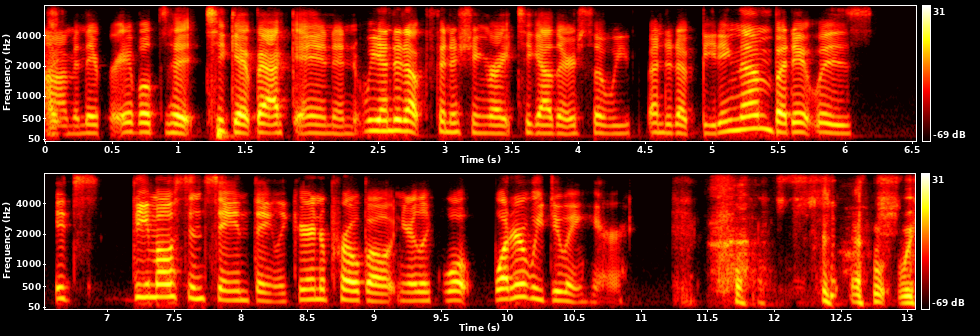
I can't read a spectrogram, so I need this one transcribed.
Um, and they were able to to get back in, and we ended up finishing right together. So we ended up beating them. But it was it's the most insane thing. Like you're in a pro boat, and you're like, what What are we doing here? we,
